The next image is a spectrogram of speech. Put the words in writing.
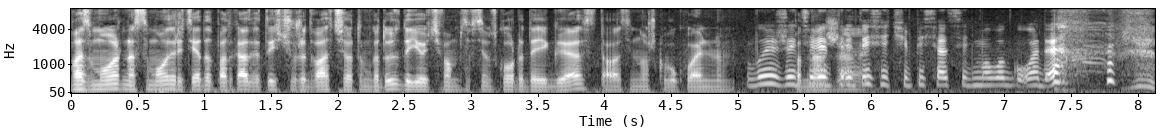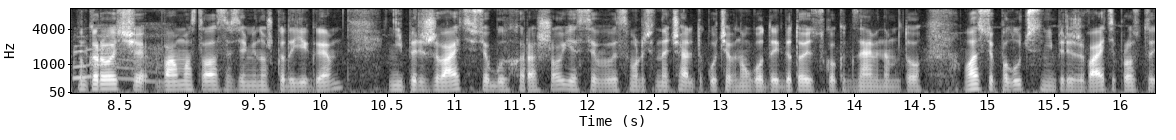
возможно, смотрите этот подкаст в 2024 году, сдаете вам совсем скоро до ЕГЭ, осталось немножко буквально. Вы жители Поднажали. 3057 года. Ну, короче, вам осталось совсем немножко до ЕГЭ. Не переживайте, все будет хорошо. Если вы смотрите в начале такого учебного года и готовитесь к экзаменам, то у вас все получится, не переживайте. Просто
